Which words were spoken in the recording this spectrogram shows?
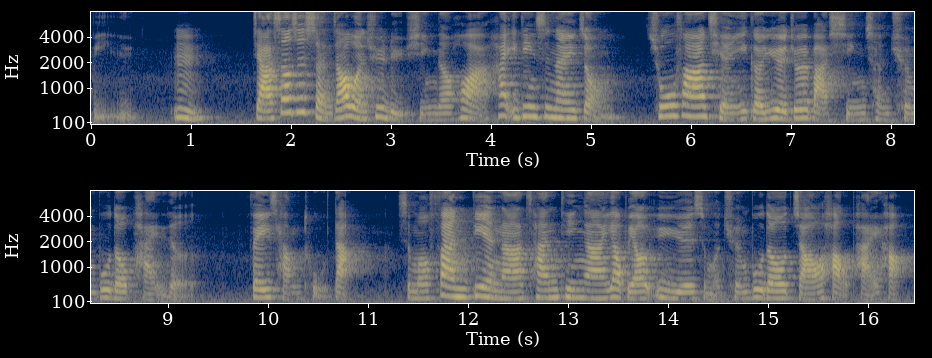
比喻，嗯，假设是沈昭文去旅行的话，他一定是那一种出发前一个月就会把行程全部都排的非常妥当，什么饭店啊、餐厅啊，要不要预约什么，全部都找好排好，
